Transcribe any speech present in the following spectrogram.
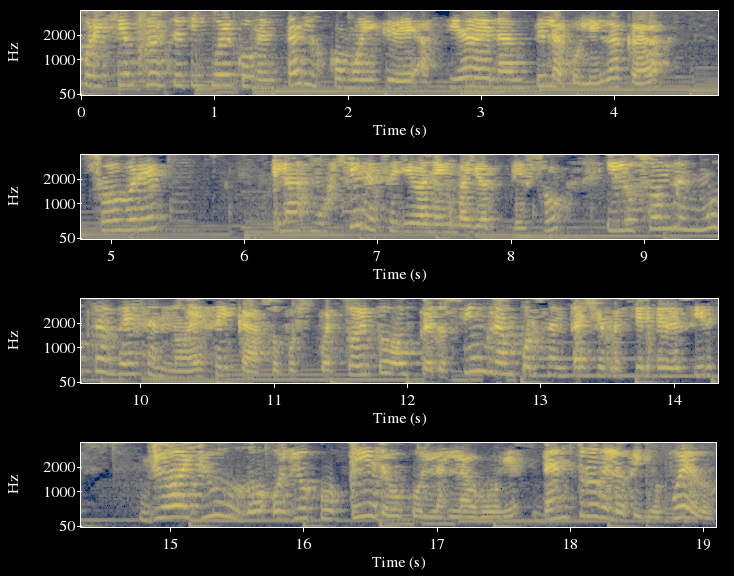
por ejemplo, este tipo de comentarios como el que hacía adelante la colega acá sobre las mujeres se llevan el mayor peso y los hombres muchas veces no es el caso, por supuesto de todos, pero sí un gran porcentaje refiere a decir yo ayudo o yo coopero con las labores dentro de lo que yo puedo.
